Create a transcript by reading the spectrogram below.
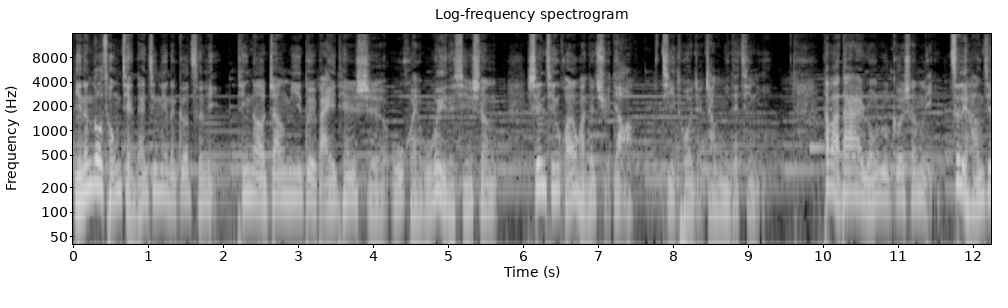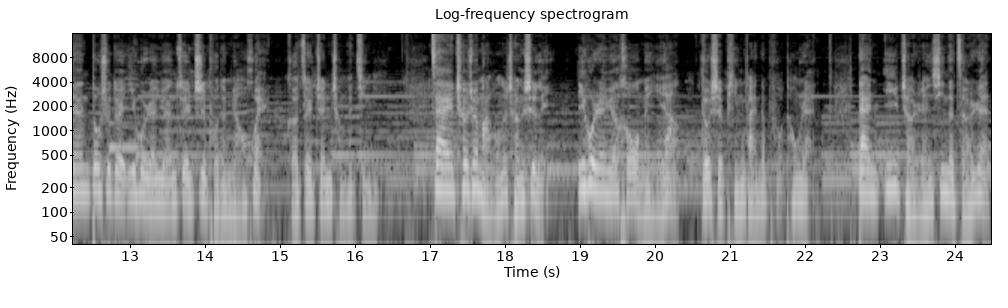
你能够从简单精炼的歌词里听到张咪对白衣天使无悔无畏的心声，深情缓缓的曲调寄托着张咪的敬意。他把大爱融入歌声里，字里行间都是对医护人员最质朴的描绘和最真诚的敬意。在车水马龙的城市里，医护人员和我们一样，都是平凡的普通人，但医者仁心的责任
